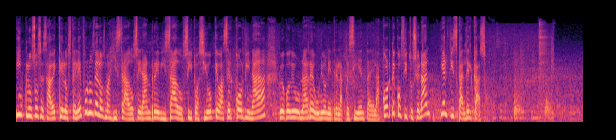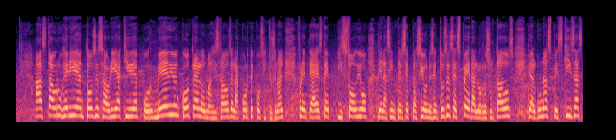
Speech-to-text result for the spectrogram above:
Incluso se sabe que los teléfonos de los magistrados serán revisados, situación que va a ser coordinada luego de una reunión entre la presidenta de la Corte Constitucional y el fiscal del caso. Hasta brujería entonces habría aquí de por medio en contra de los magistrados de la Corte Constitucional frente a este episodio de las interceptaciones. Entonces se espera los resultados de algunas pesquisas,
